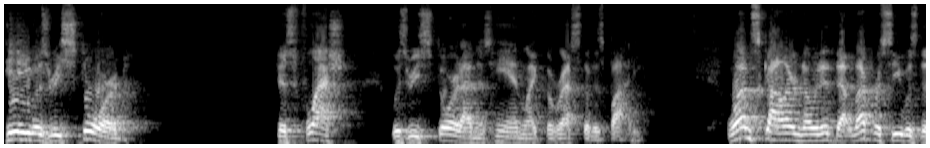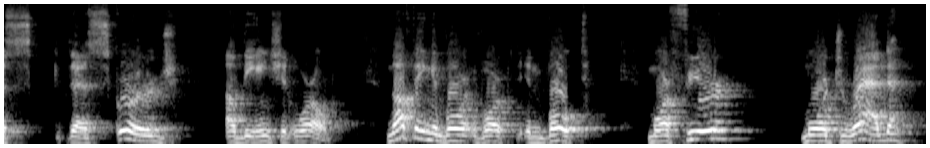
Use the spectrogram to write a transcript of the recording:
he was restored. His flesh was restored on his hand like the rest of his body. One scholar noted that leprosy was the, the scourge of the ancient world. Nothing invoked, invoked more fear, more dread,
